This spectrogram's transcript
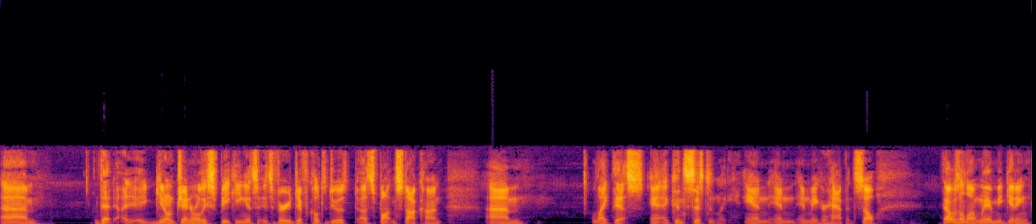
um, that uh, you know, generally speaking, it's it's very difficult to do a, a spot and stalk hunt. Um, like this and consistently and and and make her happen. So that was a long way of me getting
